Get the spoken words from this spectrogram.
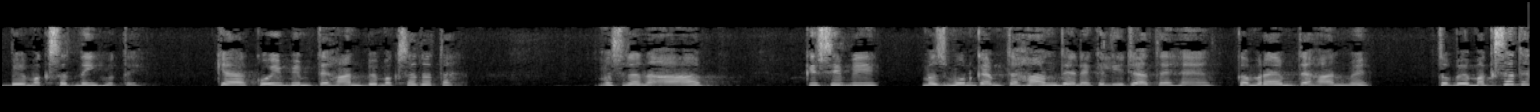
بے مقصد نہیں ہوتے۔ کیا کوئی بھی امتحان بے مقصد ہوتا ہے؟ مثلاً آپ کسی بھی مضمون کا امتحان دینے کے لیے جاتے ہیں، کمرہ امتحان میں، تو بے مقصد ہے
